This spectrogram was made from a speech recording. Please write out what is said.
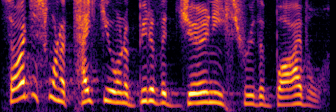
So I just want to take you on a bit of a journey through the Bible.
